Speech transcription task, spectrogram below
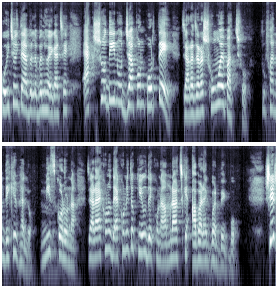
হইচইতে অ্যাভেলেবেল হয়ে গেছে। একশো দিন উদযাপন করতে যারা যারা সময় পাচ্ছ, তুফান দেখে ফেলো মিস করো না। যারা এখনও দেখোনি তো কেউ দেখো না, আমরা আজকে আবার একবার দেখব। শেষ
